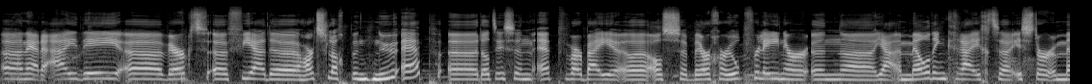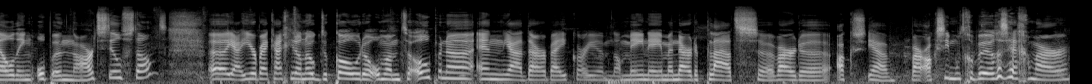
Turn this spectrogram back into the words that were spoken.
nou ja, de AED werkt via de Hartslag.nu app. dat is een app waarbij je als burgerhulpverlener een, ja, een melding krijgt. is er een melding op een hartstilstand. Ja, hierbij krijg je dan ook de code om hem te openen. En ja, daarbij kan je hem dan meenemen naar de plaats uh, waar, de actie, ja, waar actie moet gebeuren, zeg maar.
